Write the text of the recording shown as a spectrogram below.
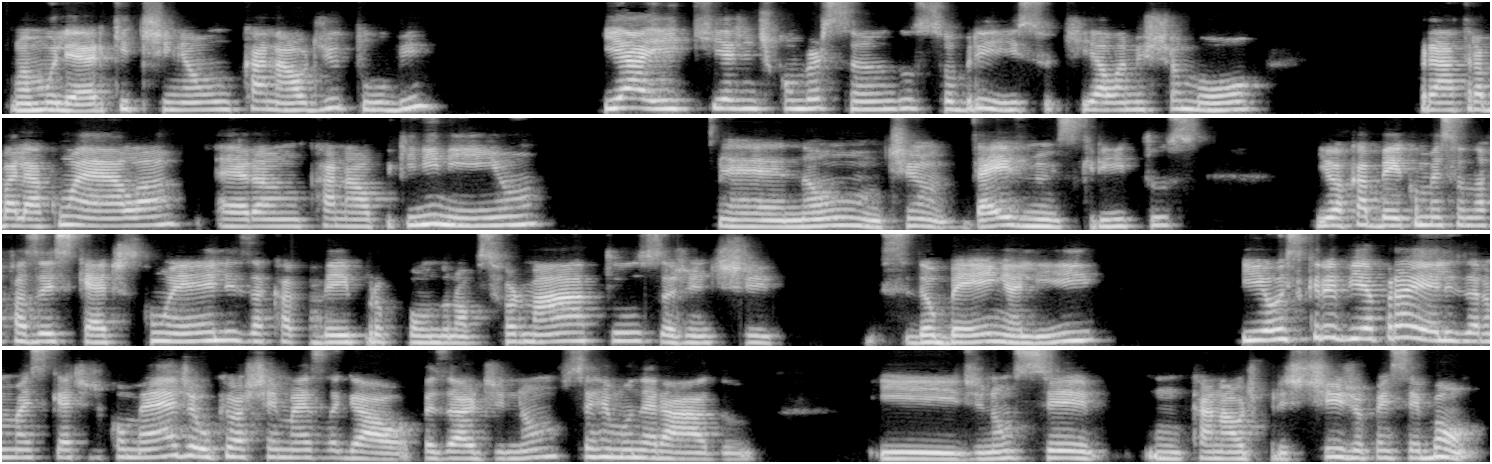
uma mulher que tinha um canal de YouTube. E aí que a gente conversando sobre isso, que ela me chamou para trabalhar com ela. Era um canal pequenininho, é, não tinha 10 mil inscritos, e eu acabei começando a fazer sketches com eles, acabei propondo novos formatos, a gente se deu bem ali, e eu escrevia para eles, era uma sketch de comédia, o que eu achei mais legal, apesar de não ser remunerado e de não ser um canal de prestígio, eu pensei, bom,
